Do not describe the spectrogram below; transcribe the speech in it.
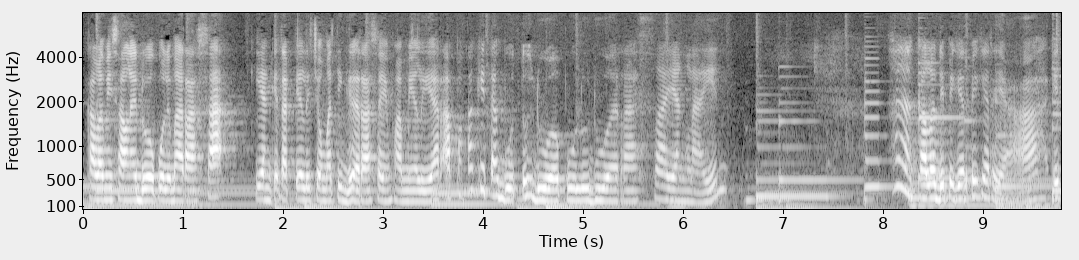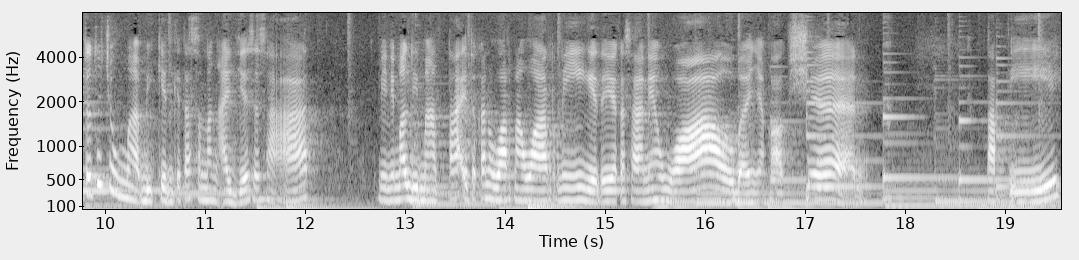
kalau misalnya 25 rasa yang kita pilih cuma tiga rasa yang familiar, apakah kita butuh 22 rasa yang lain? Kalau dipikir-pikir ya, itu tuh cuma bikin kita senang aja sesaat. Minimal di mata itu kan warna-warni gitu ya kesannya wow banyak option. Tapi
